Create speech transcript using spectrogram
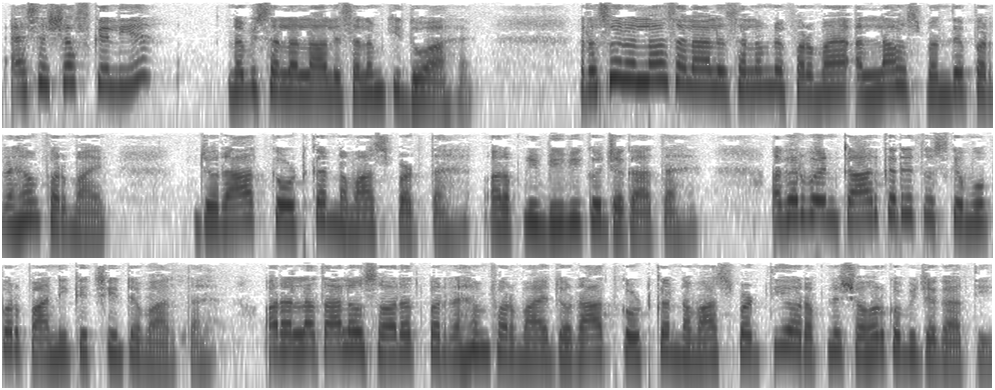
ایسے شخص کے لیے نبی صلی اللہ علیہ وسلم کی دعا ہے۔ رسول اللہ صلی اللہ علیہ وسلم نے فرمایا، اللہ اس بندے پر رحم فرمائے۔ جو رات کو اٹھ کر نماز پڑھتا ہے اور اپنی بیوی کو جگاتا ہے۔ اگر وہ انکار کرے تو اس کے منہ پر پانی کے چھینٹے مارتا ہے۔ اور اللہ تعالیٰ اس عورت پر رحم فرمائے جو رات کو اٹھ کر نماز پڑھتی ہے اور اپنے شوہر کو بھی جگاتی۔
